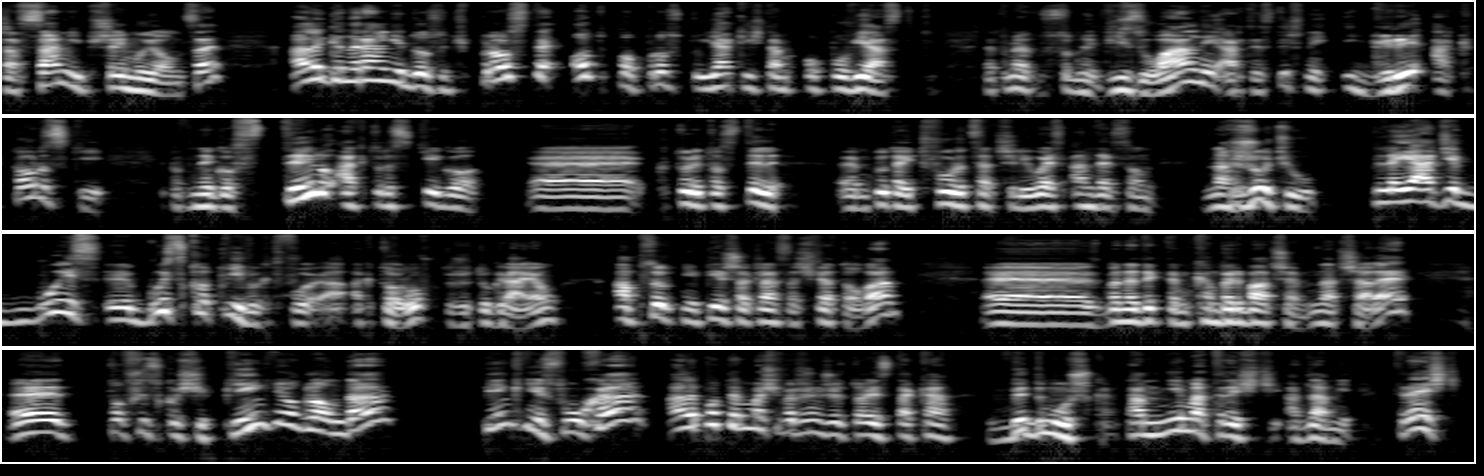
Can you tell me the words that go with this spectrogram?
czasami przejmujące, ale generalnie dosyć proste od po prostu jakiejś tam opowiastki. Natomiast od strony wizualnej, artystycznej i gry aktorskiej, pewnego stylu aktorskiego, e, który to styl e, tutaj twórca, czyli Wes Anderson, narzucił plejadzie błys e, błyskotliwych aktorów, którzy tu grają. Absolutnie pierwsza klasa światowa, e, z Benedyktem Cumberbatchem na czele. E, to wszystko się pięknie ogląda, pięknie słucha, ale potem ma się wrażenie, że to jest taka wydmuszka. Tam nie ma treści, a dla mnie treść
